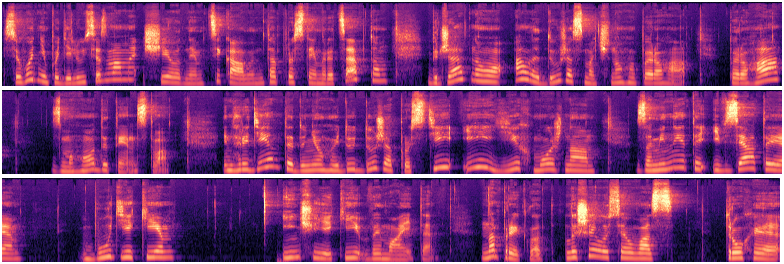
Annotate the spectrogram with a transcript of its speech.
сьогодні поділюся з вами ще одним цікавим та простим рецептом бюджетного, але дуже смачного пирога. Пирога з мого дитинства. Інгредієнти до нього йдуть дуже прості, і їх можна замінити і взяти будь-які інші, які ви маєте. Наприклад, лишилося у вас трохи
